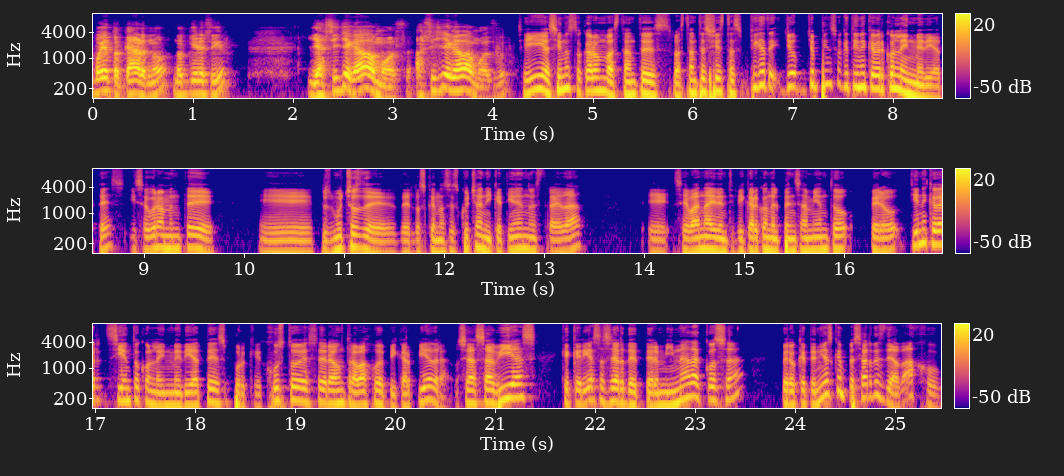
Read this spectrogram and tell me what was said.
voy a tocar, ¿no? ¿No quieres ir? Y así llegábamos, así llegábamos. Sí, así nos tocaron bastantes, bastantes fiestas. Fíjate, yo, yo pienso que tiene que ver con la inmediatez y seguramente eh, pues muchos de, los que nos escuchan y que tienen nuestra edad eh, se van a identificar con el pensamiento, pero tiene que ver, siento, con la inmediatez, porque justo ese era un trabajo de picar piedra. O sea, sabías que querías hacer determinada cosa, pero que tenías que empezar desde abajo,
